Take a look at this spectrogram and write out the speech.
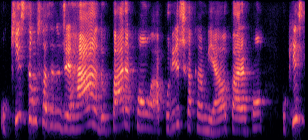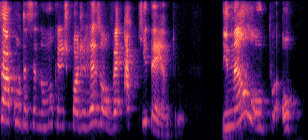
o que estamos fazendo de errado para com a política cambial, para com o que está acontecendo no mundo que a gente pode resolver aqui dentro. E não o, o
